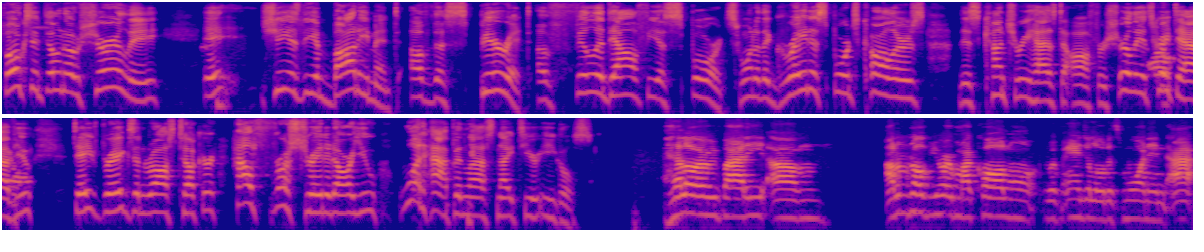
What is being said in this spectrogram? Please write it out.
folks that don't know Shirley, it, she is the embodiment of the spirit of Philadelphia sports, one of the greatest sports callers this country has to offer. Shirley, it's great to have you. Dave Briggs and Ross Tucker, how frustrated are you? What happened last night to your Eagles? Hello, everybody. Um, I don't know if you heard my call on with Angelo this morning. I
